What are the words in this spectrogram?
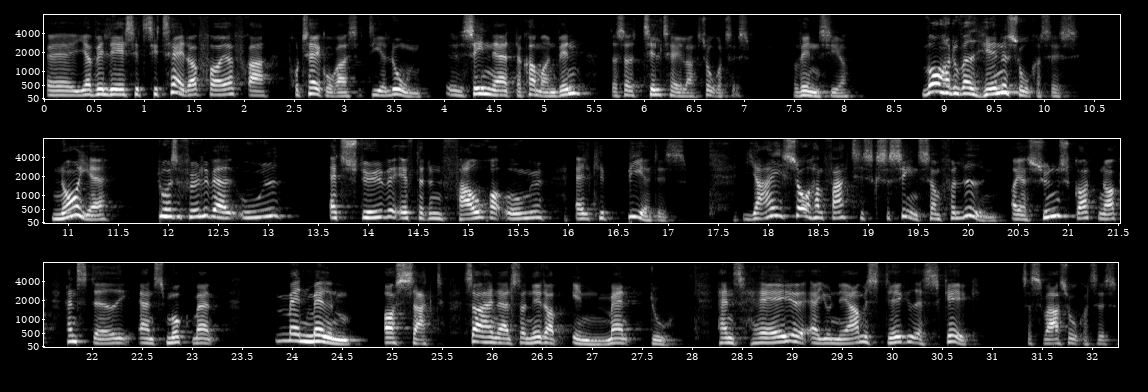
Øh, jeg vil læse et citat op for jer fra Protagoras dialogen. Øh, scenen er, at der kommer en ven, der så tiltaler Sokrates. Og vennen siger, Hvor har du været henne, Sokrates? Nå ja, du har selvfølgelig været ude at støve efter den fagre unge Alkebiades. Jeg så ham faktisk så sent som forleden, og jeg synes godt nok, han stadig er en smuk mand. Men mellem os sagt, så er han altså netop en mand, du. Hans hage er jo nærmest dækket af skæg, så svarer Sokrates.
